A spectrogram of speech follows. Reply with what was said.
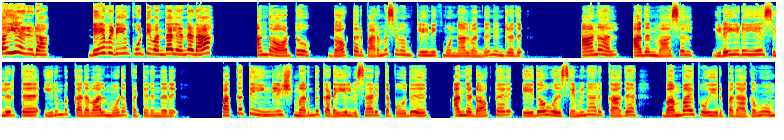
கையெழுடா டேவிடையும் கூட்டி வந்தால் என்னடா? அந்த ஆட்டோ டாக்டர் பரமசிவம் கிளினிக் முன்னால் வந்து நின்றது. ஆனால் அதன் வாசல் இடையிடையே சிலிர்த்த இரும்புக் கதவால் மூடப்பட்டிருந்தது. பக்கத்து இங்கிலீஷ் மருந்து கடையில் விசாரித்தபோது அந்த டாக்டர் ஏதோ ஒரு செமினாருக்காக பம்பாய் போயிருப்பதாகவும்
